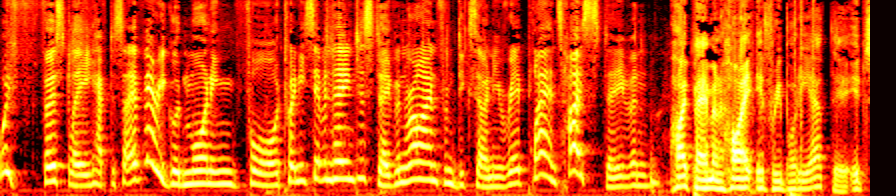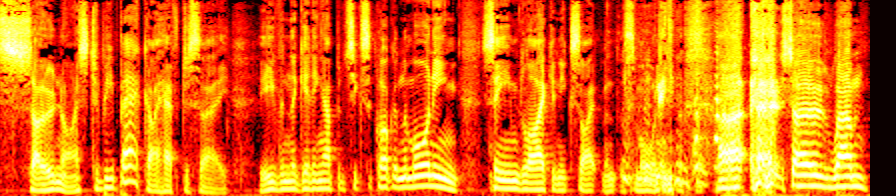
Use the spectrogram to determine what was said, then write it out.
We firstly have to say a very good morning for 2017 to Stephen Ryan from Dicksonia Rare Plants. Hi, Stephen. Hi, Pam, and hi, everybody out there. It's so nice to be back, I have to say. Even the getting up at six o'clock in the morning seemed like an excitement this morning. uh, so, um,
